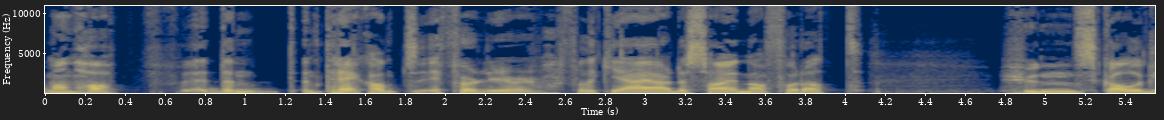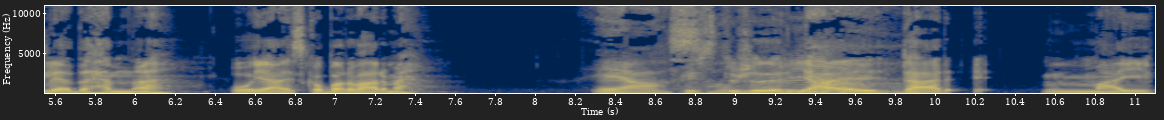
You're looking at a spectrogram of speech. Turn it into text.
man har den, En trekant Jeg føler i hvert fall ikke jeg er designa for at hun skal glede henne, og jeg skal bare være med. Ja, Hvis sånn, du skjønner. Jeg, det er meg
